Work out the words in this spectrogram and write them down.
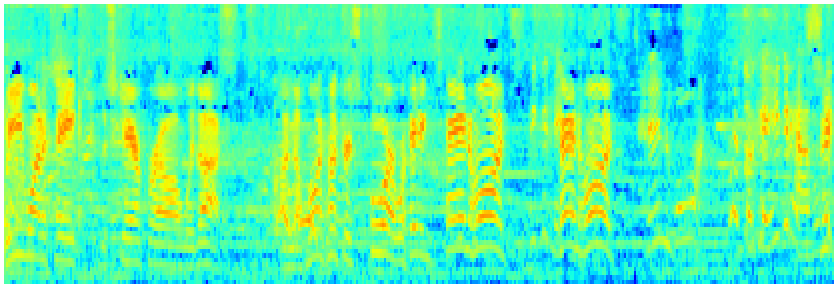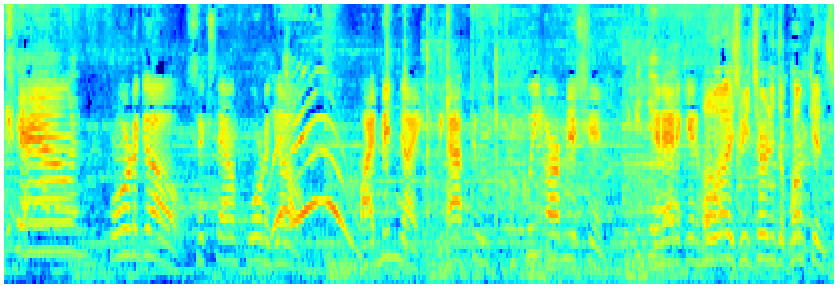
We want to take the Scarecrow with us on the Haunt Hunters tour. We're hitting 10 haunts. We can make 10 it. haunts. Ten. That's okay. You can have him. We Six can make another down, four to go. Six down, four to go. By midnight, we have to complete our mission. Connecticut Haunt. Otherwise, we turn into pumpkins.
